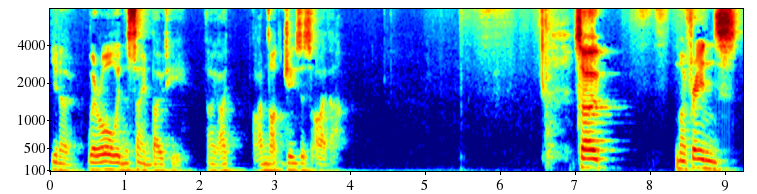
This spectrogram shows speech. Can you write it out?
you know, we're all in the same boat here. I, I, I'm not Jesus either. So, my friends,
